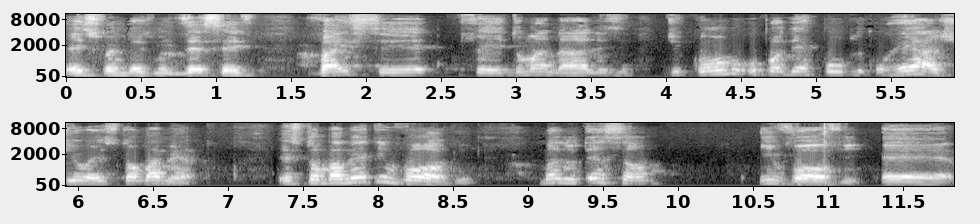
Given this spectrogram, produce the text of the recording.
esse foi em 2016, vai ser feita uma análise de como o poder público reagiu a esse tombamento. Esse tombamento envolve manutenção, envolve é,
